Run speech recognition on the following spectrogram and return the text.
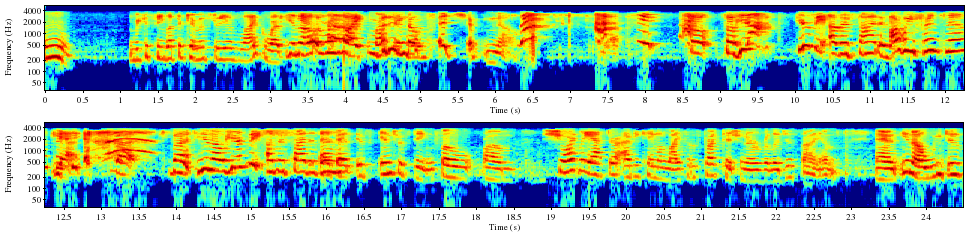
Mm. We could see what the chemistry is like. What you know, it was like there's nothing. no was- friendship. no. So so here's here's the other side of it. Are we friends now? Yes, but but you know, here's the other side of that Uh-huh. that is interesting. So um, shortly after I became a licensed practitioner of religious science, and you know, we do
